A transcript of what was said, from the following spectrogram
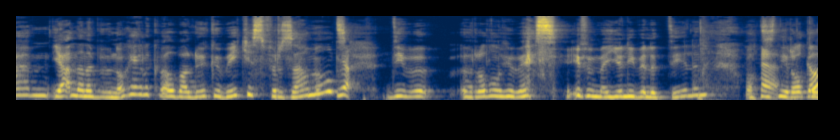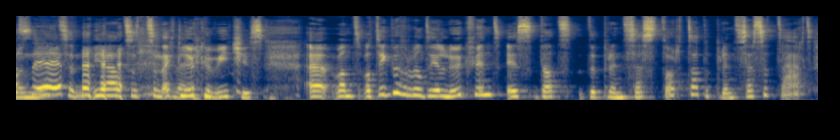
Um, ja, en dan hebben we nog eigenlijk wel wat leuke weetjes verzameld. Ja. Die we roddelgewijs even met jullie willen delen. Want het is niet roddelen. Het zijn, ja, het, het, zijn echt nee. leuke weetjes. Uh, want wat ik bijvoorbeeld heel leuk vind, is dat de prinsestorta, de prinsessentaart,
